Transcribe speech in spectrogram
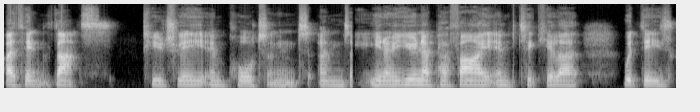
I think that's hugely important. And, you know, UNEP-FI in particular, with these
